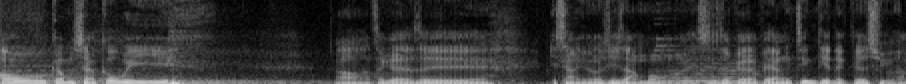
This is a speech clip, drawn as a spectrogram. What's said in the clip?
好，感谢各位。啊，这个是一场游戏，一场梦，也是这个非常经典的歌曲哈。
